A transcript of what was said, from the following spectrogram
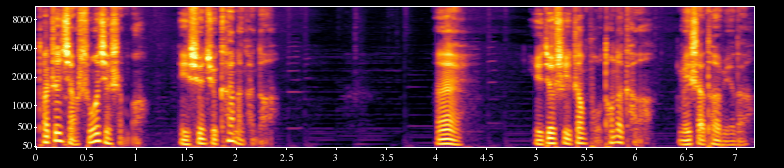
他正想说些什么，李炫却看了看他：“哎。”也就是一张普通的卡，没啥特别的。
